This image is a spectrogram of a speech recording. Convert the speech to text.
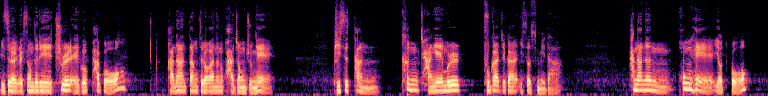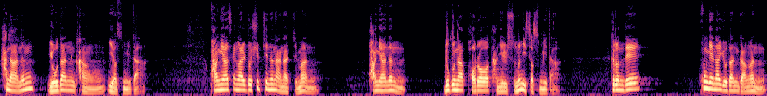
이스라엘 백성들이 출애굽하고 가나안 땅 들어가는 과정 중에 비슷한 큰 장애물 두 가지가 있었습니다. 하나는 홍해였고 하나는 요단강이었습니다. 광야 생활도 쉽지는 않았지만 광야는 누구나 걸어 다닐 수는 있었습니다. 그런데 홍해나 요단강은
